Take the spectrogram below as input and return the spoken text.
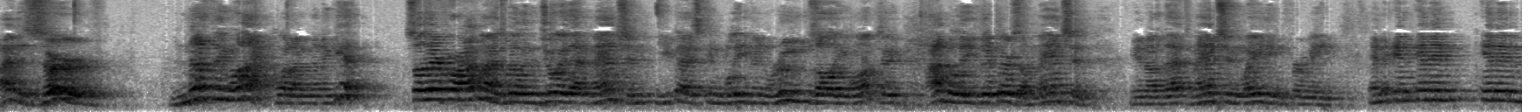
I deserve nothing like what I'm going to get. So therefore, I might as well enjoy that mansion. You guys can believe in rooms all you want to. I believe that there's a mansion, you know, that mansion waiting for me. And, and, and in, and in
